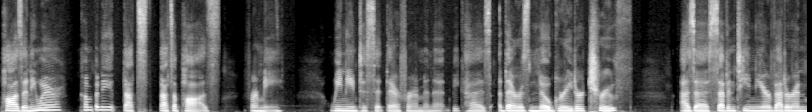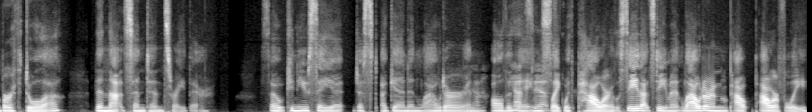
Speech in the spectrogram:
pause anywhere company. That's that's a pause for me. We need to sit there for a minute because there is no greater truth as a 17 year veteran birth doula than that sentence right there. So, can you say it just again and louder and yeah. all the yes, things yes. like with power? Say that statement louder and pow- powerfully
